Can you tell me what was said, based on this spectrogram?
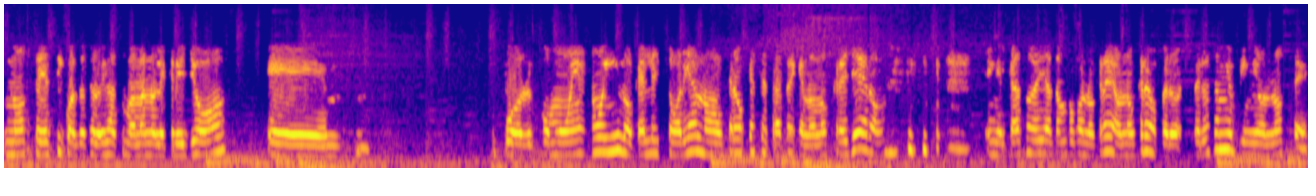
No sé si cuando se lo dijo a su mamá no le creyó. Eh, por como he oído que es la historia, no creo que se trate de que no nos creyeron. en el caso de ella tampoco no creo, no creo, pero pero esa es mi opinión, no sé.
